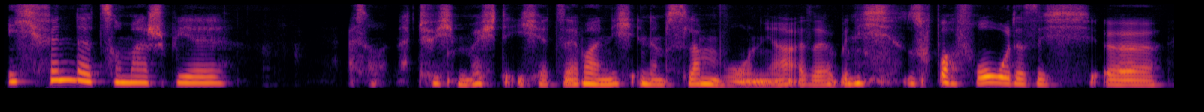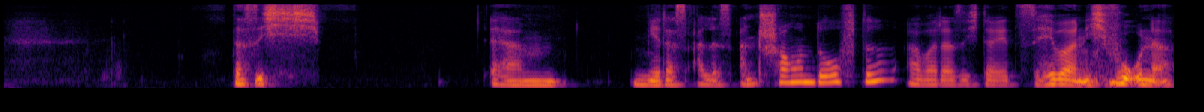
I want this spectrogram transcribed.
ich finde zum Beispiel, also natürlich möchte ich jetzt selber nicht in einem Slum wohnen, ja. Also da bin ich super froh, dass ich, äh, dass ich ähm, mir das alles anschauen durfte, aber dass ich da jetzt selber nicht wohne.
